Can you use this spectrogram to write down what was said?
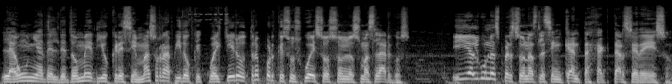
La uña del dedo medio crece más rápido que cualquier otra porque sus huesos son los más largos, y a algunas personas les encanta jactarse de eso.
